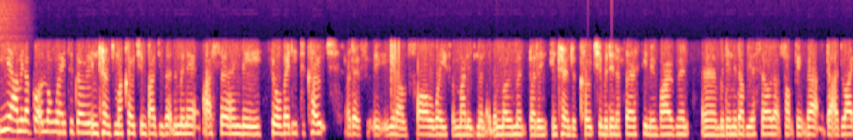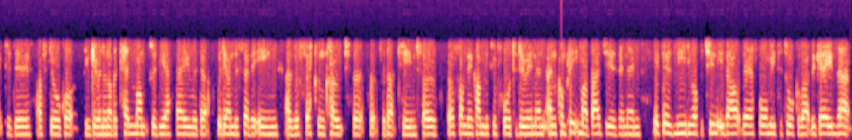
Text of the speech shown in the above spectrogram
Yeah, I mean, I've got a long way to go in terms of my coaching badges at the minute. I certainly feel ready to coach. I don't, you know, I'm far away from management at the moment, but in, in terms of coaching within a first team environment, um, within the WSL, that's something that, that I'd like to do. I've still got been given another 10 months with the FA, with the, with the under 17s as a second coach for, for, for that team. So that's something I'm looking forward to doing and, and completing my badges. And then if there's media opportunities out there for me to talk about the game that,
